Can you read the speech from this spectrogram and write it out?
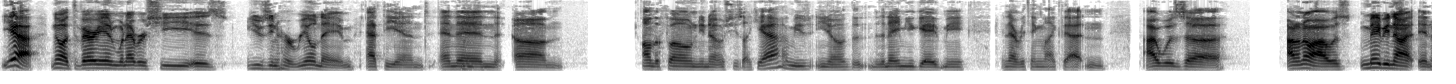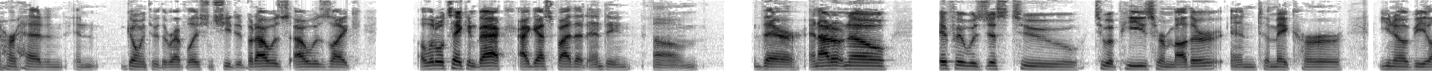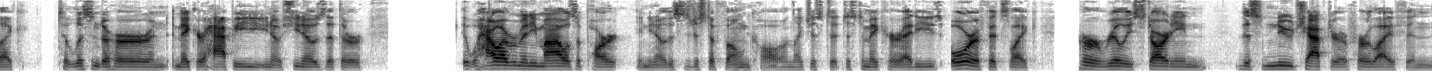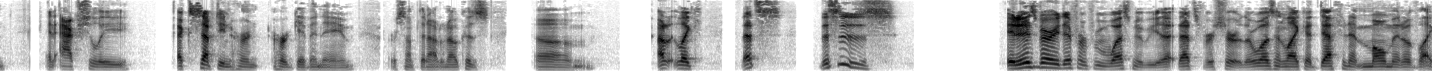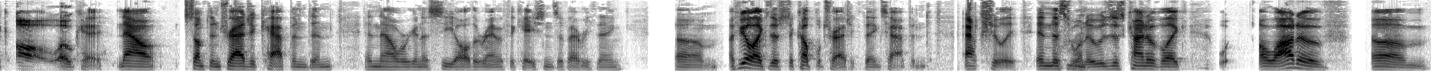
Yeah, no, at the very end, whenever she is using her real name at the end, and then um, on the phone, you know, she's like, "Yeah, I'm using, you know, the the name you gave me and everything like that." And I was uh I don't know. I was maybe not in her head and, and going through the revelation she did, but I was I was like a little taken back, I guess, by that ending um, there, and I don't know if it was just to to appease her mother and to make her, you know, be like to listen to her and make her happy. You know, she knows that they're however many miles apart, and you know, this is just a phone call, and like just to just to make her at ease, or if it's like her really starting this new chapter of her life and and actually accepting her her given name or something. I don't know because um, I, like that's this is it is very different from a Wes movie. That, that's for sure. There wasn't like a definite moment of like, oh, okay, now something tragic happened, and and now we're gonna see all the ramifications of everything. Um, I feel like just a couple tragic things happened actually in this mm-hmm. one. It was just kind of like a lot of um,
